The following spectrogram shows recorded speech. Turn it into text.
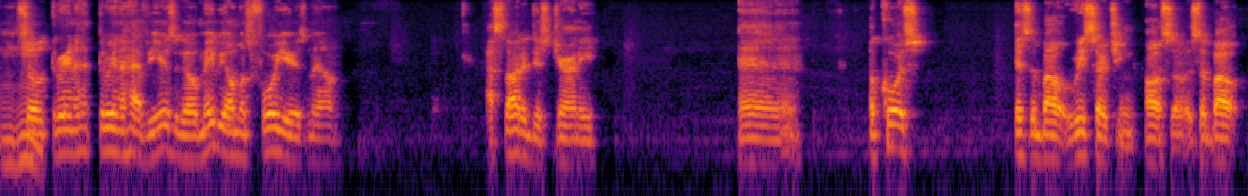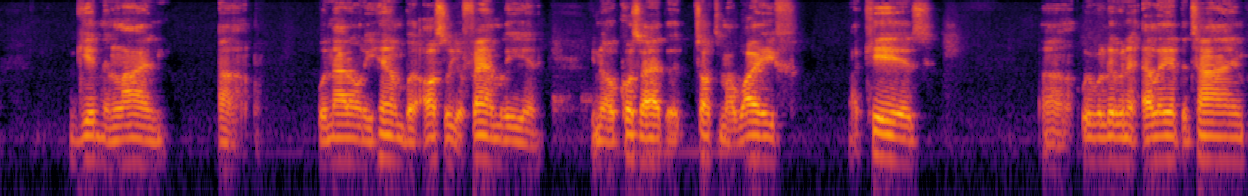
Mm-hmm. So three and a three and a half years ago, maybe almost four years now, I started this journey, and of course, it's about researching. Also, it's about getting in line um, with not only him but also your family, and you know, of course, I had to talk to my wife, my kids. Uh, we were living in LA at the time,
